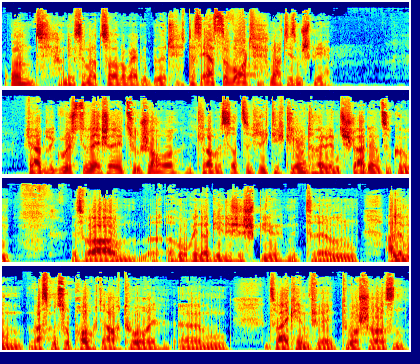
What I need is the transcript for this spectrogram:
Und Alexander Zorniger gebührt das erste Wort nach diesem Spiel. Ja, Glückwunsch zunächst an die Zuschauer. Ich glaube, es hat sich richtig gelohnt, heute ins Stadion zu kommen. Es war ein hochenergetisches Spiel mit ähm, allem, was man so braucht, auch Tore, ähm, Zweikämpfe, Torchancen.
